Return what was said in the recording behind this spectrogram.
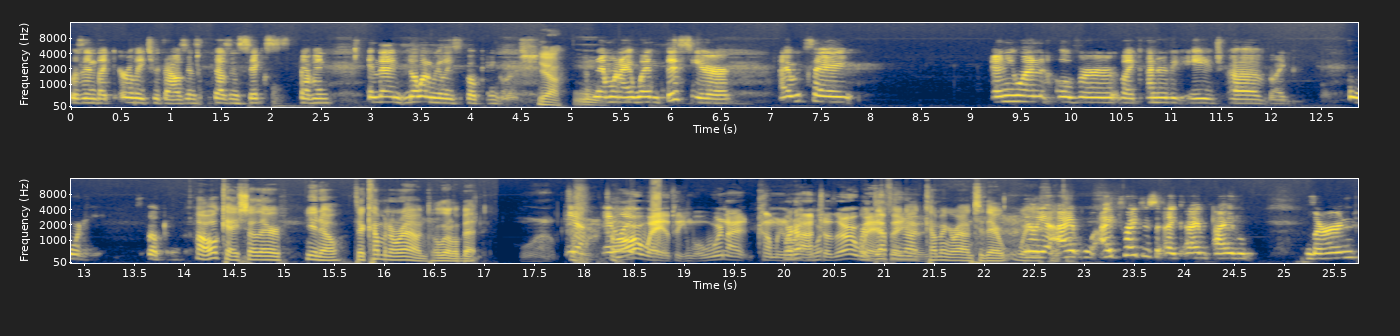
Was in like early 2000s, 2006, seven, and then no one really spoke English. yeah, And then when I went this year, I would say anyone over like under the age of like 40 spoke English. Oh, okay. So they're you know they're coming around a little bit. Well, Yeah, to and our like, way of thinking. Well, we're not coming We're around not- to their way We're definitely thinking. not coming around to their way. no, yeah. I I tried to like I I learned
